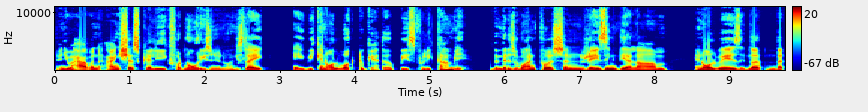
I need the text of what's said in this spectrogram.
and you have an anxious colleague for no reason, you know, he's like, hey, we can all work together peacefully, calmly. Then there is one person raising the alarm and always in the, that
